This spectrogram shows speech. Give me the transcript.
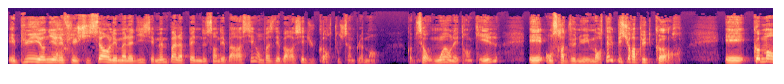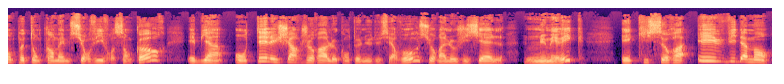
et puis, en y réfléchissant, les maladies, c'est même pas la peine de s'en débarrasser, on va se débarrasser du corps tout simplement. Comme ça, au moins, on est tranquille et on sera devenu immortel puisqu'il n'y aura plus de corps. Et comment peut-on quand même survivre sans corps? Eh bien, on téléchargera le contenu du cerveau sur un logiciel numérique et qui sera évidemment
